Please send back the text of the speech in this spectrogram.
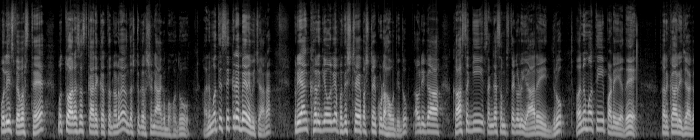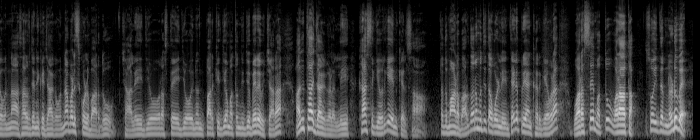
ಪೊಲೀಸ್ ವ್ಯವಸ್ಥೆ ಮತ್ತು ಆರ್ ಎಸ್ ಎಸ್ ಕಾರ್ಯಕರ್ತರ ನಡುವೆ ಒಂದಷ್ಟು ಘರ್ಷಣೆ ಆಗಬಹುದು. ಅನುಮತಿ ಸಿಕ್ಕರೆ ಬೇರೆ ವಿಚಾರ. ಪ್ರಿಯಾಂಕ್ ಖರ್ಗೆ ಅವರಿಗೆ ಪ್ರತಿಷ್ಠೆಯ ಪ್ರಶ್ನೆ ಕೂಡ ಹೌದಿದ್ದು. ಅವರೀಗ ಖಾಸಗಿ ಸಂಘ ಸಂಸ್ಥೆಗಳು ಯಾರೇ ಇದ್ದರೂ ಅನುಮತಿ ಪಡೆಯದೆ ಸರ್ಕಾರಿ ಜಾಗವನ್ನು, ಸಾರ್ವಜನಿಕ ಜಾಗವನ್ನು ಬಳಸಿಕೊಳ್ಳಬಾರ್ದು. ಶಾಲೆ ಇದೆಯೋ, ರಸ್ತೆ ಇದೆಯೋ, ಇನ್ನೊಂದು ಪಾರ್ಕ್ ಇದೆಯೋ, ಮತ್ತೊಂದು ಇದೆಯೋ ಬೇರೆ ವಿಚಾರ. ಅಂಥ ಜಾಗಗಳಲ್ಲಿ ಖಾಸಗಿಯವರಿಗೆ ಏನು ಕೆಲಸ? ಅದು ಮಾಡಬಾರ್ದು. ಅನುಮತಿ ತಗೊಳ್ಳಿ ಅಂತೇಳಿ ಪ್ರಿಯಾಂಕ್ ಖರ್ಗೆ ಅವರ ವರಸೆ ಮತ್ತು ವರಾತ. ಸೊ, ಇದರ ನಡುವೆ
